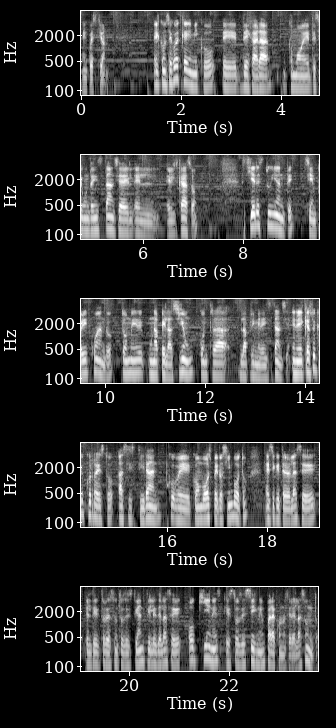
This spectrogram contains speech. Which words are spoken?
en cuestión. El consejo académico eh, dejará como de segunda instancia el, el caso si el estudiante siempre y cuando tome una apelación contra la primera instancia. En el caso de que ocurra esto, asistirán eh, con, voz pero sin voto el secretario de la sede, el director de asuntos estudiantiles de la sede o quienes estos designen para conocer el asunto.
